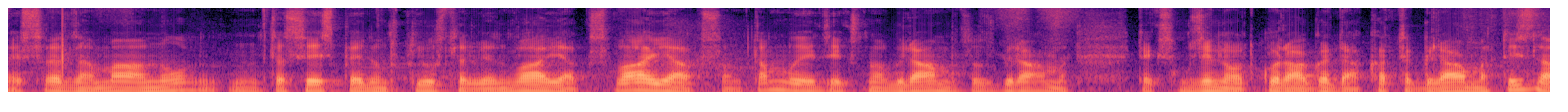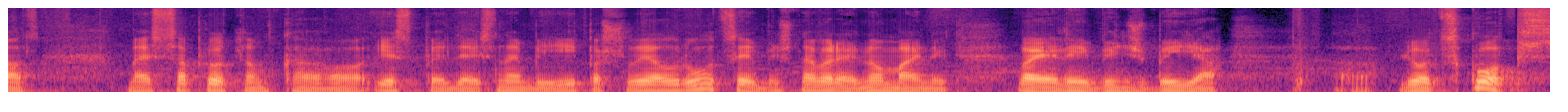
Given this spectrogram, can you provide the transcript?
Mēs redzam, ka nu, tas iespējams kļūst ar vien vājāks, vājāks un tam līdzīgs no grāmatas uz grāmatu. Teiksim, zinot, kurā gadā katra grāmata iznāca, mēs saprotam, ka iespējams nebija īpaši liela rocība. Viņš nevarēja nomainīt, vai arī viņš bija ļoti skops.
